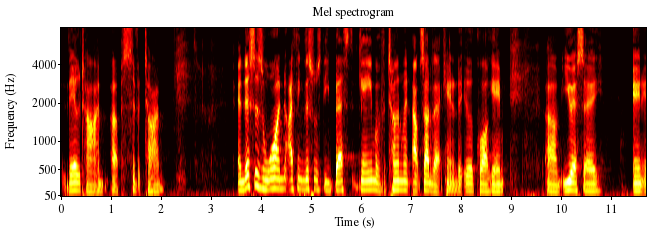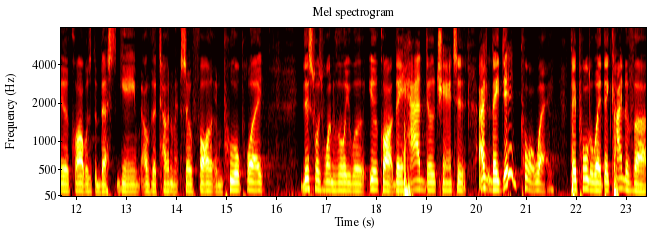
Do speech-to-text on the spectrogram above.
their time, uh, Pacific Time. And this is one, I think this was the best game of the tournament outside of that Canada Iroquois game. Um, USA and Iroquois was the best game of the tournament so far in pool play. This was one really where Iroquois, they had their chances. Actually, they did pull away. They pulled away. They kind of, uh,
